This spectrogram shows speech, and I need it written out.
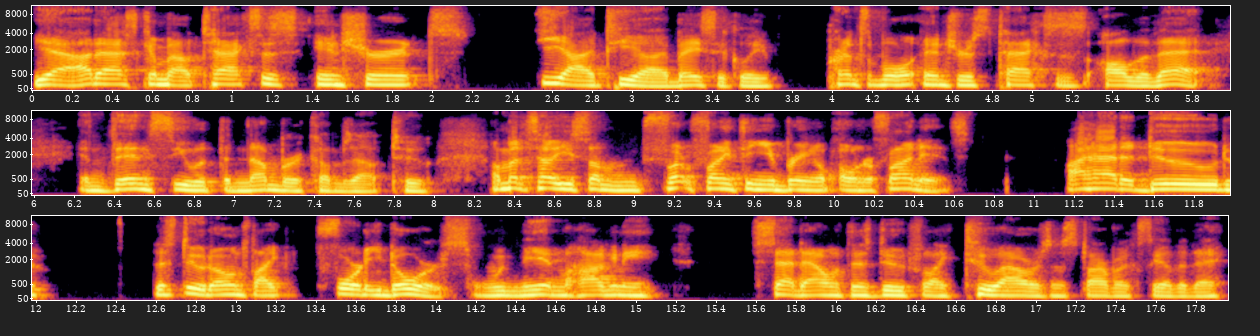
Yeah, I'd ask him about taxes, insurance, PITI, basically principal, interest, taxes, all of that, and then see what the number comes out to. I'm going to tell you some fu- funny thing you bring up owner finance. I had a dude, this dude owns like 40 doors. We, me and Mahogany sat down with this dude for like two hours in Starbucks the other day.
